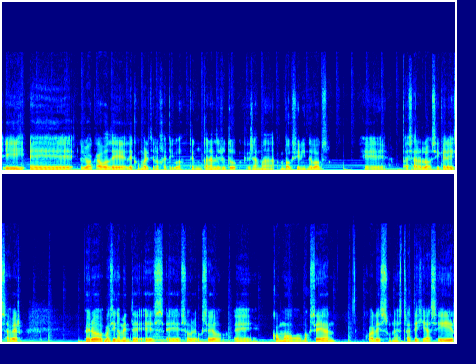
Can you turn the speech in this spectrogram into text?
Y eh, lo acabo de, convertir en objetivo. Tengo un canal de YouTube que se llama Boxing in the Box. Eh, pasarlo si queréis saber. Pero básicamente es eh, sobre boxeo, cómo boxean, cuál es una estrategia a seguir.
